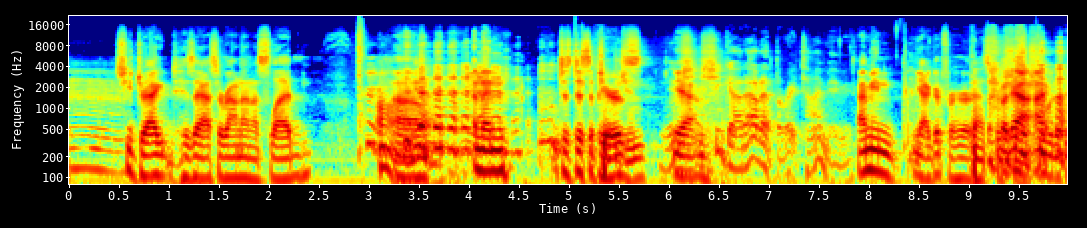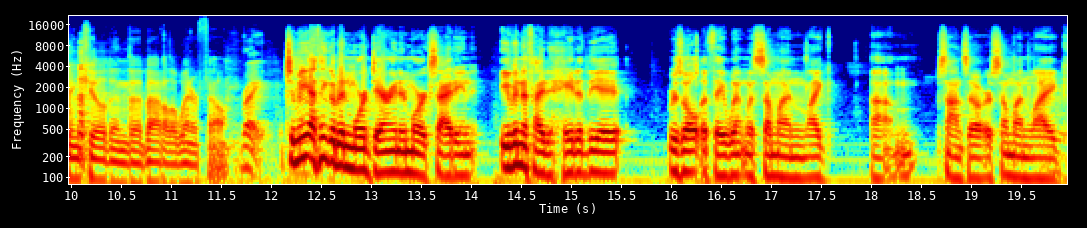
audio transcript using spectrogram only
Mm. She dragged his ass around on a sled Oh, um, and then just disappears. Judging. Yeah, She got out at the right time, maybe. I mean, yeah, good for her. that's for but sure. yeah, she I- would have been killed in the Battle of Winterfell. Right. to me, I think it would have been more daring and more exciting, even if I hated the result, if they went with someone like um, Sansa or someone like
